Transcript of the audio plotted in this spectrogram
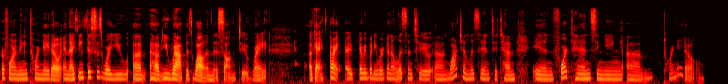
performing Tornado, and I think this is where you um, have you rap as well in this song too, right? Okay, all right, everybody, we're gonna listen to and watch and listen to Tem in 4Tem singing um, Tornado.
